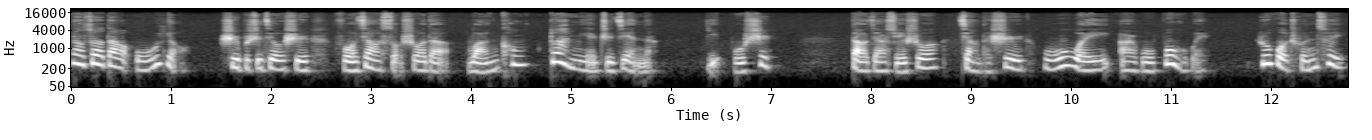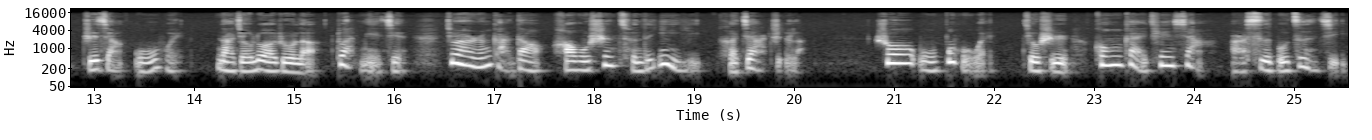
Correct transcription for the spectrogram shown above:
要做到无有。是不是就是佛教所说的完空断灭之见呢？也不是，道家学说讲的是无为而无不为。如果纯粹只讲无为，那就落入了断灭见，就让人感到毫无生存的意义和价值了。说无不为，就是功盖天下而四不自己，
